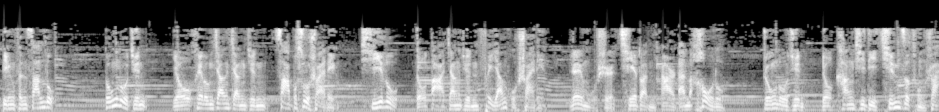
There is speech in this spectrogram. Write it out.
兵分三路：东路军由黑龙江将军萨布素率领，西路由大将军费扬古率领，任务是切断噶尔丹的后路。中路军由康熙帝亲自统帅。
